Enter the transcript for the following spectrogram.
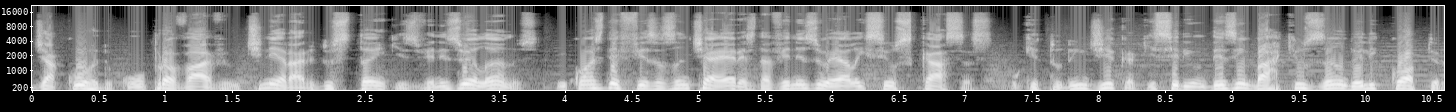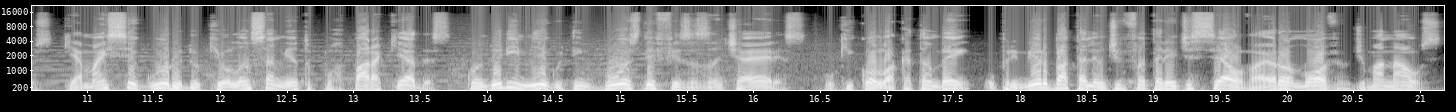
de acordo com o provável itinerário dos tanques venezuelanos e com as defesas antiaéreas da Venezuela e seus caças, o que tudo indica que seria um desembarque usando helicópteros, que é mais seguro do que o lançamento por paraquedas, quando o inimigo tem boas defesas antiaéreas, o que coloca também o primeiro batalhão de infantaria de selva Selva Aeromóvel de Manaus,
